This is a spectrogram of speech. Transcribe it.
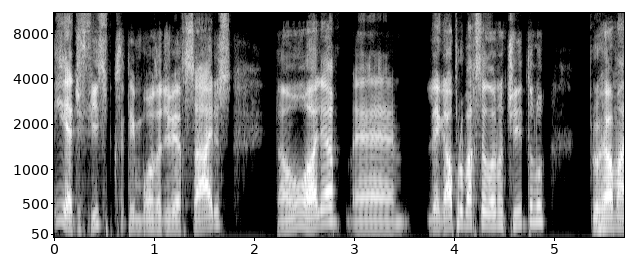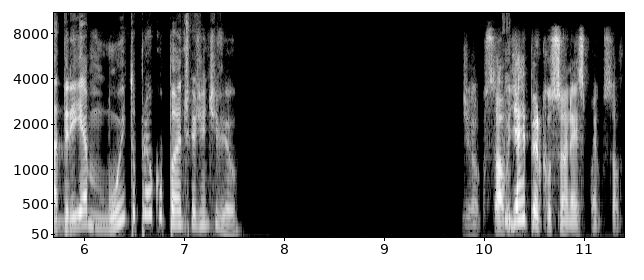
e é difícil, porque você tem bons adversários. Então, olha, é legal para o Barcelona o título, para o Real Madrid é muito preocupante o que a gente viu. Diga, Gustavo, e a repercussão na Espanha, Gustavo?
